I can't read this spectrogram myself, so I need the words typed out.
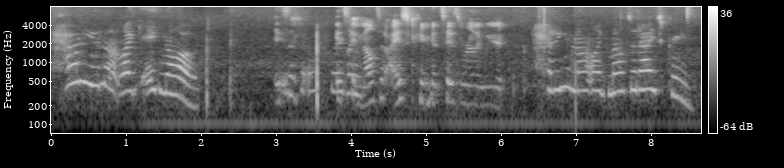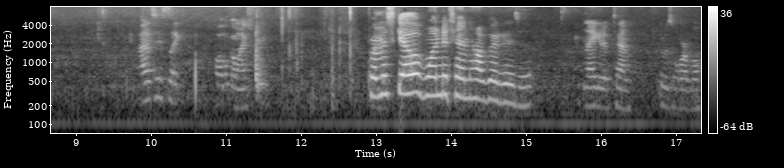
How do you not like eggnog? It's like so it's like melted ice cream. It tastes really weird. How do you not like melted ice cream? It tastes like bubblegum ice cream. From a scale of one to ten, how good is it? Negative ten. It was horrible.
